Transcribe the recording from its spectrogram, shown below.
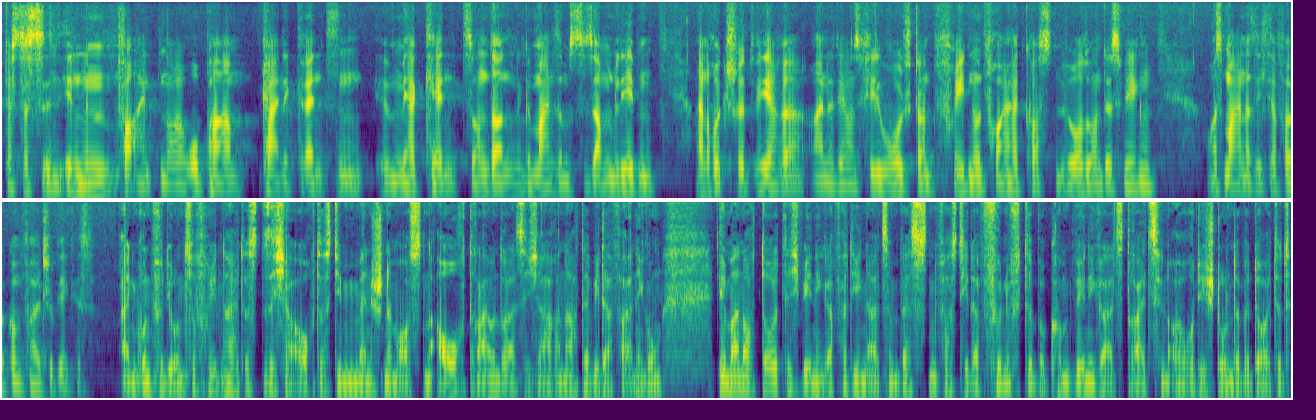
Dass das in, in einem vereinten Europa keine Grenzen mehr kennt, sondern ein gemeinsames Zusammenleben ein Rückschritt wäre, einer, der uns viel Wohlstand, Frieden und Freiheit kosten würde und deswegen aus meiner Sicht der vollkommen falsche Weg ist. Ein Grund für die Unzufriedenheit ist sicher auch, dass die Menschen im Osten auch 33 Jahre nach der Wiedervereinigung immer noch deutlich weniger verdienen als im Westen. Fast jeder Fünfte bekommt weniger als 13 Euro die Stunde, bedeutet,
